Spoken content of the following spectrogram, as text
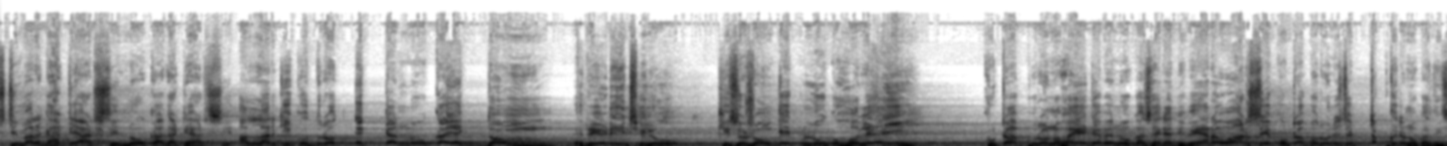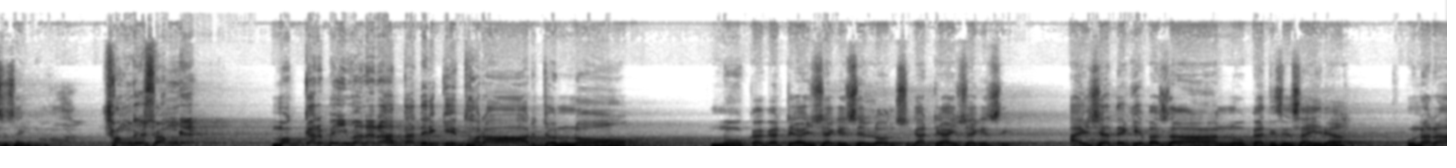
স্টিমার ঘাটে আসছে, নৌকা ঘাটে আসছে। আল্লাহর কি কুদরত? একটা নৌকা একদম রেডি ছিল, কিছু সংখ্যক লোক হলেই কুটা পূরণ হয়ে যাবে, নৌকা সাইরা দিবে। এরাও আসছে, কুটা পূরণ হয়েছে, টপ করে নৌকা দিছে চাই সঙ্গে সঙ্গে মক্কার বেইমানেরা তাদেরকে ধরার জন্য নৌকা ঘাটে আইসা গেছে, লঞ্চ ঘাটে আইসা গেছি। আইসা দেখে বাজান নৌকা দিছে সাইরা। ওনারা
